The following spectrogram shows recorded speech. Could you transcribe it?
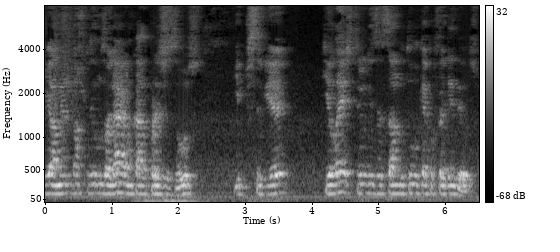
realmente nós podemos olhar um bocado para Jesus e perceber que Ele é a exteriorização de tudo o que é perfeito em Deus.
